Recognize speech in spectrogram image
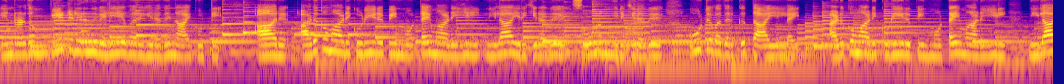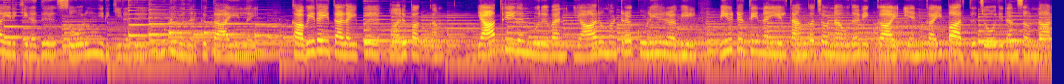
என்றதும் வீட்டிலிருந்து வெளியே வருகிறது நாய்க்குட்டி. ஆறு அடுக்குமாடி குடியிருப்பின் மொட்டை மாடியில் நிலா இருக்கிறது சோறும் இருக்கிறது ஊட்டுவதற்கு தாயில்லை அடுக்குமாடி குடியிருப்பின் மொட்டை மாடியில் நிலா இருக்கிறது சோறும் இருக்கிறது ஊட்டுவதற்கு தாயில்லை கவிதை தலைப்பு மறுபக்கம். யாத்ரீகன் ஒருவன் யாருமற்ற குளிரவில் வீட்டு திண்ணையில் தங்கச் சொன்ன உதவிக்காய் என் கை பார்த்து ஜோதிடன் சொன்னான்.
